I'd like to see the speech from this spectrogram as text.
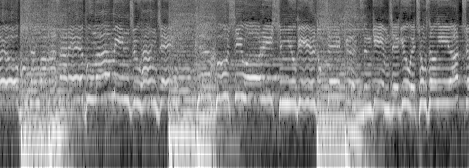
않았어요. 부산과 마산의 부마 민주항쟁. 그 후 10월 26일 독재의 끝은 김재규의 총성이었죠.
